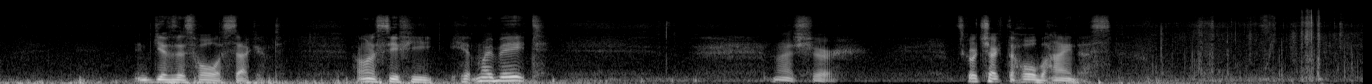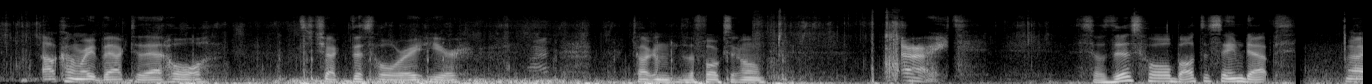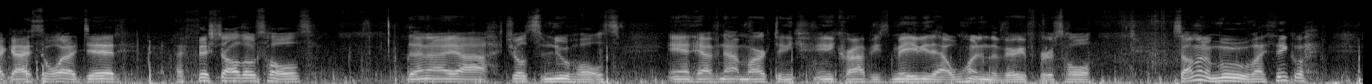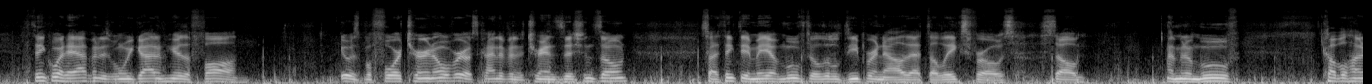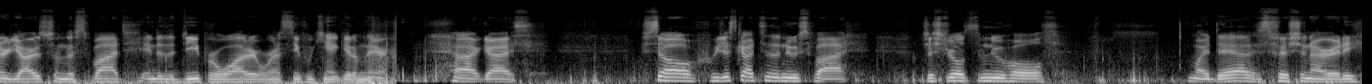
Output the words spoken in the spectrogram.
and give this hole a second. I wanna see if he hit my bait. I'm not sure. Let's go check the hole behind us. I'll come right back to that hole to check this hole right here. Talking to the folks at home. All right. So this hole about the same depth. All right guys, so what I did, I fished all those holes. Then I uh, drilled some new holes and have not marked any any crappies. Maybe that one in the very first hole. So I'm gonna move. I think I think what happened is when we got him here the fall, it was before turnover. It was kind of in a transition zone. So I think they may have moved a little deeper now that the lake's froze. So I'm gonna move a couple hundred yards from this spot into the deeper water. We're gonna see if we can't get them there. All right, guys. So we just got to the new spot. Just drilled some new holes. My dad is fishing already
